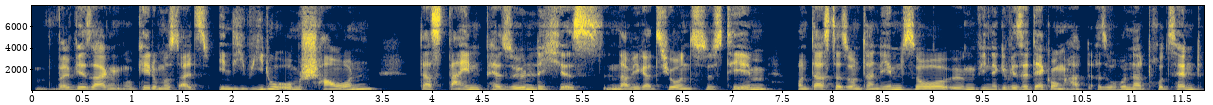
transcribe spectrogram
weil wir sagen, okay, du musst als Individuum schauen, dass dein persönliches Navigationssystem und dass das Unternehmen so irgendwie eine gewisse Deckung hat. Also 100 Prozent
